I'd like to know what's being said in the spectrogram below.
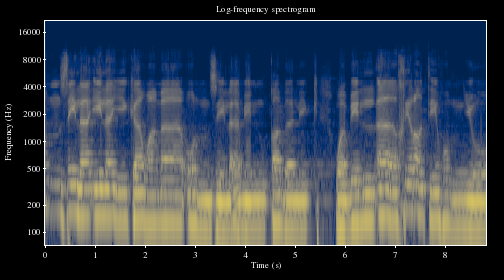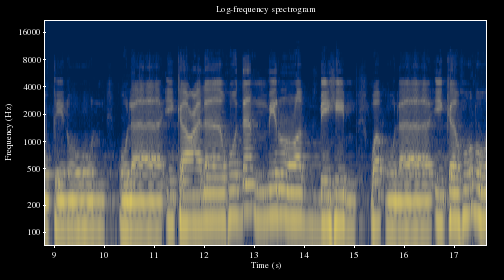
أنزل إليك وما أنزل من قبلك وبالآخرة هم يوقنون أولئك على هدى من ربهم وأولئك هم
